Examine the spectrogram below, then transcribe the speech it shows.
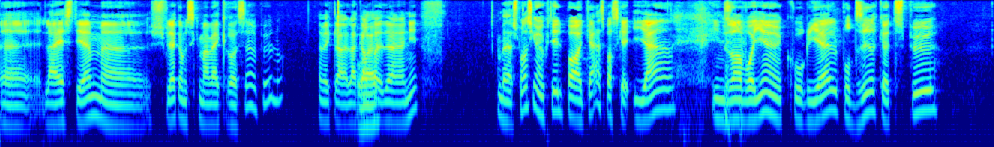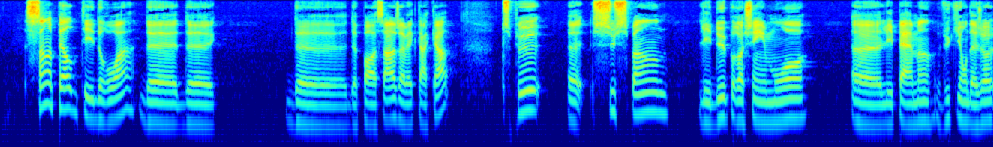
euh, la STM. je filais comme ce qui m'avait crossé un peu, là, avec la, la carte Ouais. de l'année. Ben, je pense qu'ils ont écouté le podcast parce que hier, ils nous ont envoyé un courriel pour dire que tu peux, sans perdre tes droits de, de, de, passage avec ta carte, tu peux euh, suspendre les deux prochains mois euh, les paiements, vu qu'ils ont déjà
